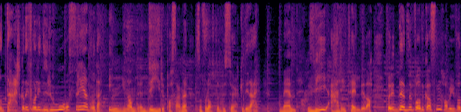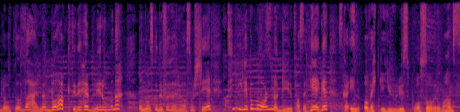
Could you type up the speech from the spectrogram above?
Og der skal de få litt ro og fred, og det er ingen andre enn dyrepasserne som får lov til å besøke de der. Men vi er litt heldige, da. For i denne podkasten har vi fått lov til å være med bak til de hemmelige rommene. Og nå skal du få høre hva som skjer tidlig på morgenen når dyrepasser Hege skal inn og vekke Julius på soverommet hans.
